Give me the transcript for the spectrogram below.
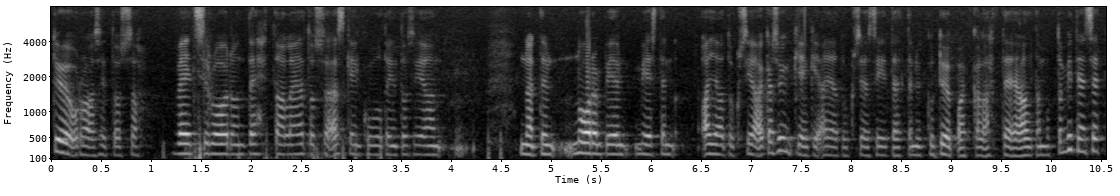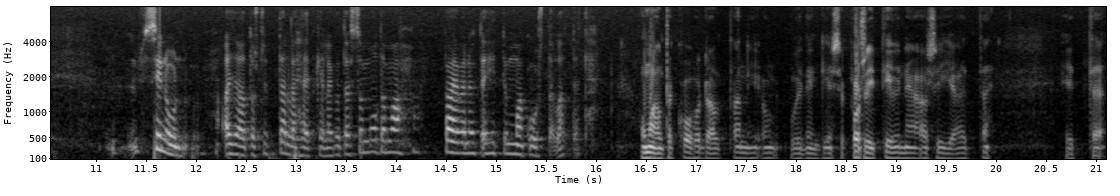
työurasi tuossa Veitsiluodon tehtaalla ja tuossa äsken kuultiin tosiaan näiden nuorempien miesten ajatuksia, aika synkiäkin ajatuksia siitä, että nyt kun työpaikka lähtee alta, mutta miten se sinun ajatus nyt tällä hetkellä, kun tässä on muutama päivä nyt ehitty makustella tätä? Omalta kohdaltani on kuitenkin se positiivinen asia, että, että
